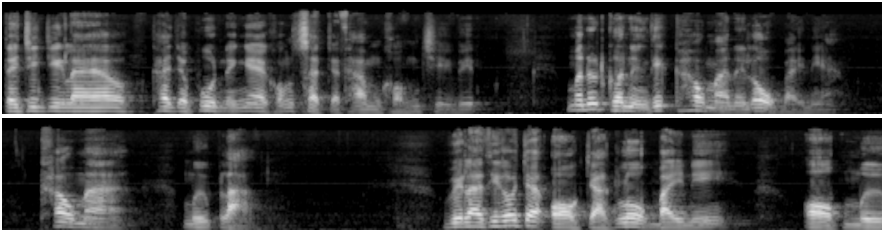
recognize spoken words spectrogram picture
แต่จริงๆแล้วถ้าจะพูดในแง่ของสัจธรรมของชีวิต มนุษย์คนหนึ่งที่เข้ามาในโลกใบนี้เข้ามามือเปล่า เวลาที่เขาจะออกจากโลกใบนี้ ออกมือ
